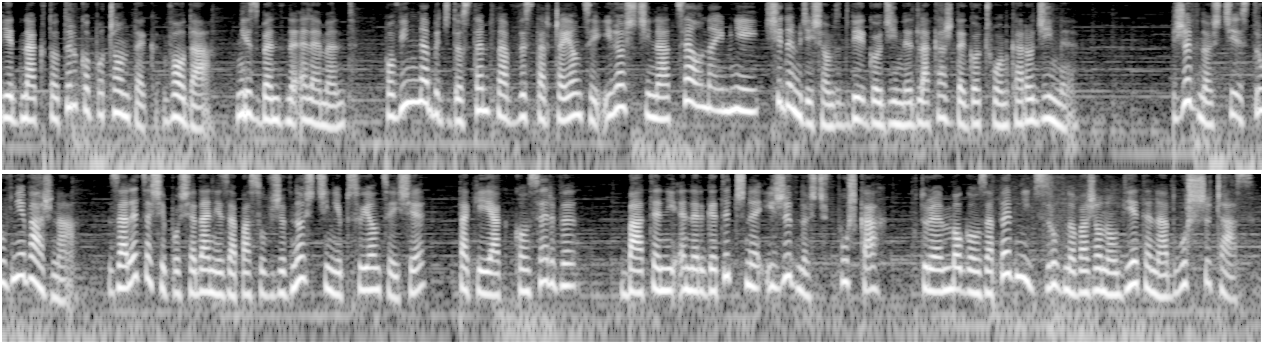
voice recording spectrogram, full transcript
Jednak to tylko początek, woda, niezbędny element, powinna być dostępna w wystarczającej ilości na co najmniej 72 godziny dla każdego członka rodziny. Żywność jest równie ważna. Zaleca się posiadanie zapasów żywności niepsującej się, takie jak konserwy, bateni energetyczne i żywność w puszkach, które mogą zapewnić zrównoważoną dietę na dłuższy czas.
